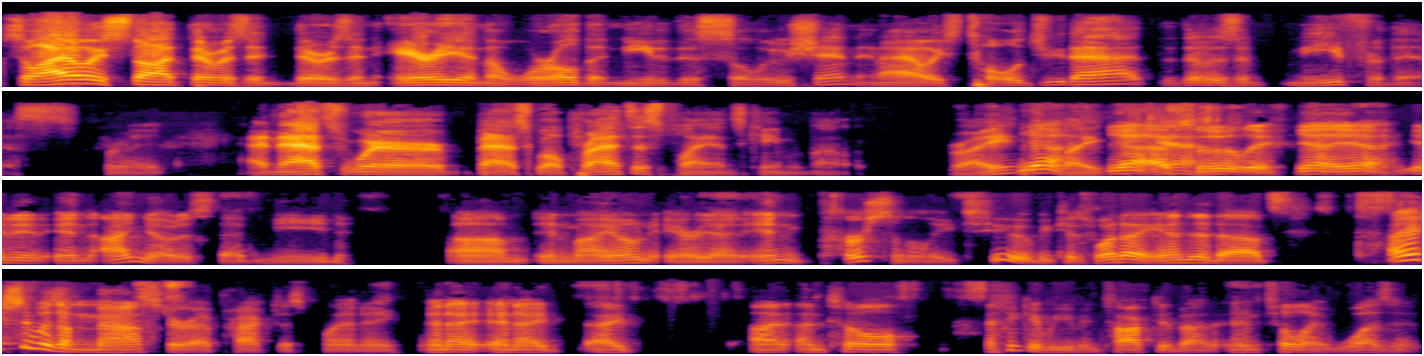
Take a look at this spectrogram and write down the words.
so I always thought there was a there was an area in the world that needed this solution, and I always told you that, that there was a need for this, right. and that's where basketball practice plans came about, right? Yeah, like yeah, absolutely. Yeah, yeah. And and I noticed that need um, in my own area and personally too, because what I ended up, I actually was a master at practice planning, and I and I I uh, until I think we even talked about it until I wasn't,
